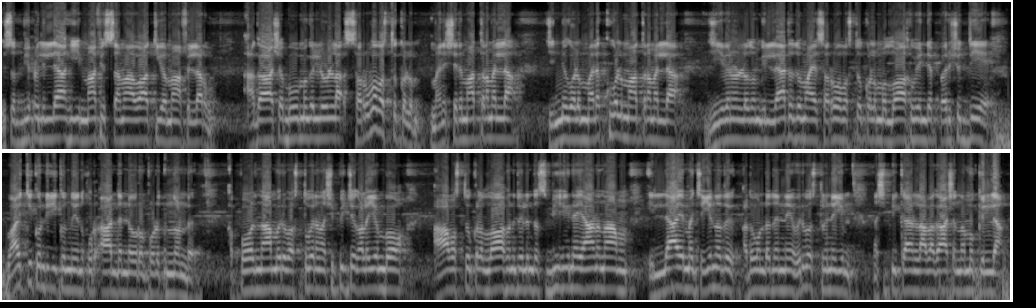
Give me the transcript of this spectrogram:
യുസബ്ബിഹുലില്ലാഹി മാഫി സമാവാത്തി മാഫിൽ അർദ്. ആകാശഭൂമികളിലുള്ള സർവ വസ്തുക്കളും മനുഷ്യർ മാത്രമല്ല ജിന്നുകളും മലക്കുകളും മാത്രമല്ല ജീവനുള്ളതും ഇല്ലാത്തതുമായ സർവ വസ്തുക്കളും അള്ളാഹുവിന്റെ പരിശുദ്ധിയെ വാഴ്ത്തിക്കൊണ്ടിരിക്കുന്നു എന്ന് ഖുർആൻ തന്നെ ഓർമ്മപ്പെടുത്തുന്നുണ്ട്. അപ്പോൾ നാം ഒരു വസ്തുവിനെ നശിപ്പിച്ച് കളയുമ്പോൾ ആ വസ്തുക്കൾ അള്ളാഹുവിന് തുല്യം തസ്ബീഹിനെയാണ് നാം ഇല്ലായ്മ ചെയ്യുന്നത്. അതുകൊണ്ട് തന്നെ ഒരു വസ്തുവിനെയും നശിപ്പിക്കാനുള്ള അവകാശം നമുക്കില്ല.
